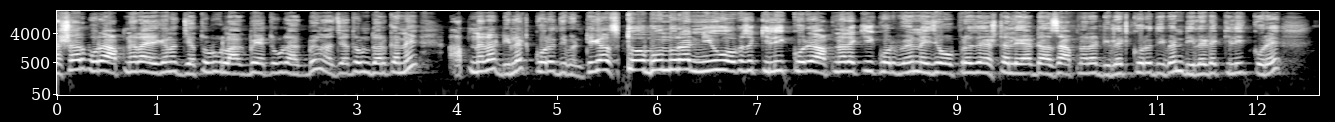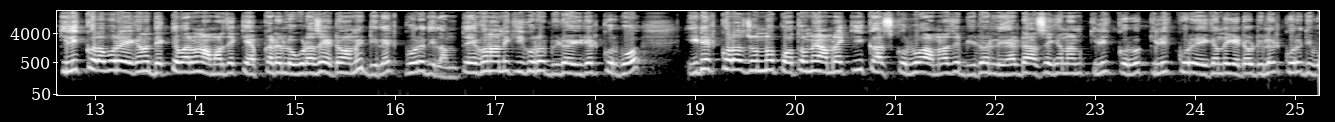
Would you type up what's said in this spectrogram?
আসার পরে আপনারা এখানে যতটুকু লাগবে, এতটুকু রাখবেন আর যতটুকু দরকার নেই, আপনারা ডিলেট করে দিবেন, ঠিক আছে? তো বন্ধুরা নিউ অফিসে ক্লিক করে আপনারা কি করবেন? এই যে ওপরে যে এক্সট্রা লেয়ারটা আছে, আপনারা ডিলিট করে দিবেন। ডিলেটে ক্লিক করে ক্লিক করার পরে এখানে দেখতে পারবেন আমার যে ক্যাপকার্টের লোগোটা আছে, এটাও আমি ডিলেট করে দিলাম। তো এখন আমি কি করব? ভিডিও এডিট করব। এডিট করার জন্য প্রথমে আমরা কি কাজ করব? আমরা যে ভিডিওর লেয়ারটা আছে, এখানে আমি ক্লিক করব। ক্লিক করে এখান থেকে এটাও ডিলিট করে দিব।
